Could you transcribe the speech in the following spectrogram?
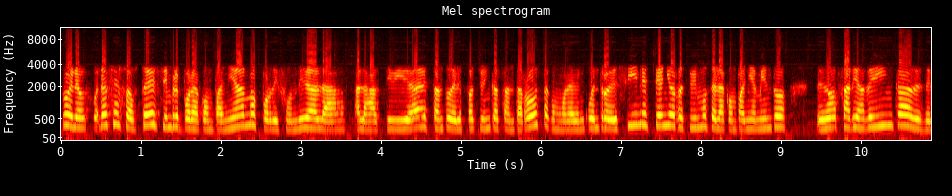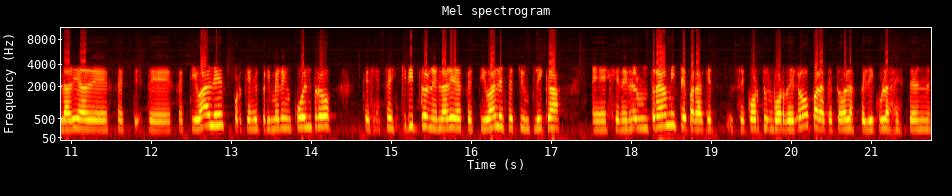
Bueno, gracias a ustedes siempre por acompañarnos, por difundir a las, a las actividades tanto del Espacio Inca Santa Rosa como en el encuentro de cine. Este año recibimos el acompañamiento de dos áreas de Inca, desde el área de, de festivales, porque es el primer encuentro que se está inscrito en el área de festivales. Esto implica eh, generar un trámite para que se corte un borderó, para que todas las películas estén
